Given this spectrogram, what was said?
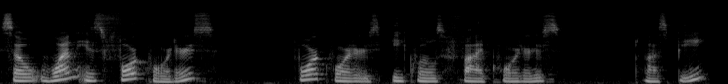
So 1 is 4 quarters. 4 quarters equals 5 quarters plus b.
